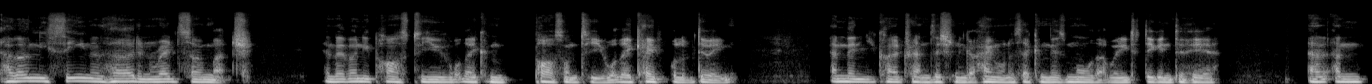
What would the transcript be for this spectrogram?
have only seen and heard and read so much. And they've only passed to you what they can pass on to you, what they're capable of doing. And then you kind of transition and go, hang on a second, there's more that we need to dig into here. And and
